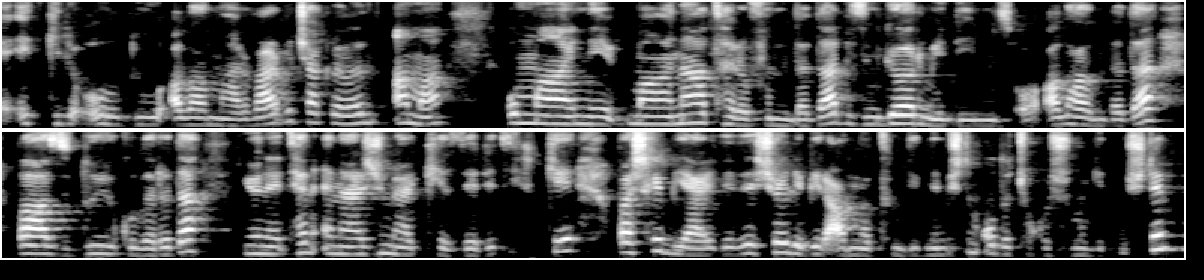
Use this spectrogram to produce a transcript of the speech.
e etkili olduğu alanlar var bu çakraların ama o mani mana tarafında da bizim görmediğimiz o alanda da bazı duyguları da yöneten enerji merkezleridir ki başka bir yerde de şöyle bir anlatım dinlemiştim. O da çok hoşuma gitmişti.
